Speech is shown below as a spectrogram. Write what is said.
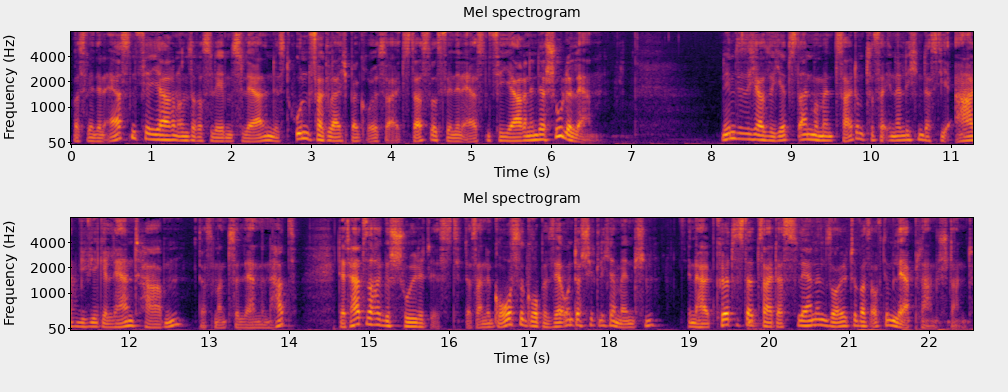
was wir in den ersten vier Jahren unseres Lebens lernen, ist unvergleichbar größer als das, was wir in den ersten vier Jahren in der Schule lernen. Nehmen Sie sich also jetzt einen Moment Zeit, um zu verinnerlichen, dass die Art, wie wir gelernt haben, dass man zu lernen hat, der Tatsache geschuldet ist, dass eine große Gruppe sehr unterschiedlicher Menschen innerhalb kürzester Zeit das lernen sollte, was auf dem Lehrplan stand.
